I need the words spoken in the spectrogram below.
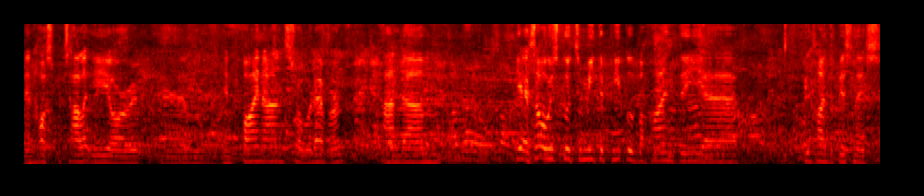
in hospitality or um, in finance or whatever. And um, yeah, it's always good to meet the people behind the uh, behind the business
